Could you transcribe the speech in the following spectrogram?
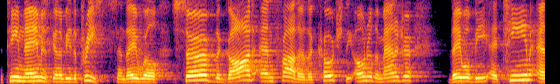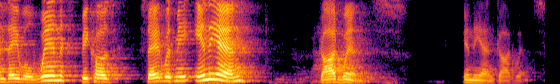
The team name is going to be the priests, and they will serve the God and Father, the coach, the owner, the manager. They will be a team and they will win because, say it with me, in the end, God wins in the end, God wins.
